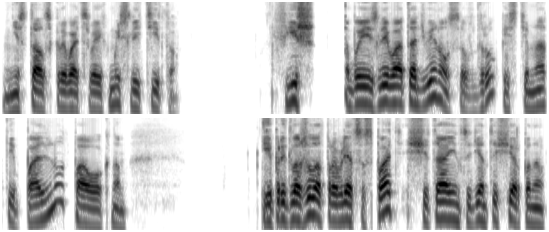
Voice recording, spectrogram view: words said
Не стал скрывать своих мыслей Тито. Фиш боязливо отодвинулся, вдруг из темноты пальнут по окнам и предложил отправляться спать, считая инцидент исчерпанным.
